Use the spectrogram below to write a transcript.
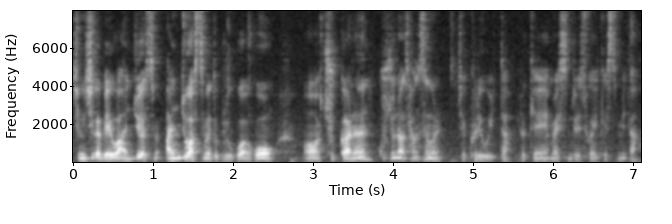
증시가 매우 안, 좋았음, 안 좋았음에도 불구하고 어, 주가는 꾸준한 상승을 이제 그리고 있다 이렇게 말씀드릴 수가 있겠습니다.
